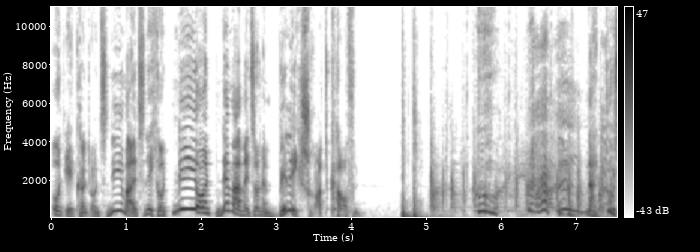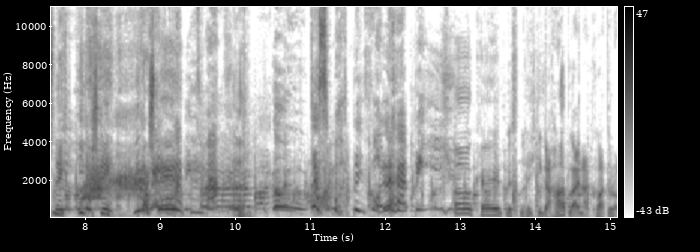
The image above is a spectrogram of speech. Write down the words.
Und ihr könnt uns niemals nicht und nie und nimmer mit so einem Billigschrott kaufen. Uh. Nein, tu's nicht. Widersteh! Widersteh! Das macht mich voll happy. Okay, bist ein richtiger Hardliner, Quattro.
